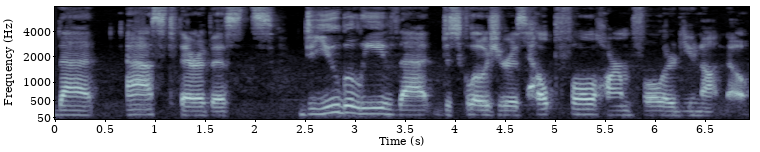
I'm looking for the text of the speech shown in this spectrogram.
that asked therapists, "Do you believe that disclosure is helpful, harmful, or do you not know?"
